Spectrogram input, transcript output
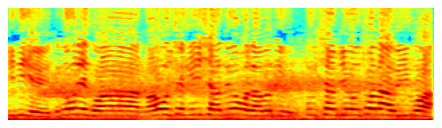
ဒီဒီရေတို့တွေကွာငါ့ကိုချက်ကြီးရှာပြောမလားမသိဘူးသူချန်ပီယံထွက်လာပြီကွာ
